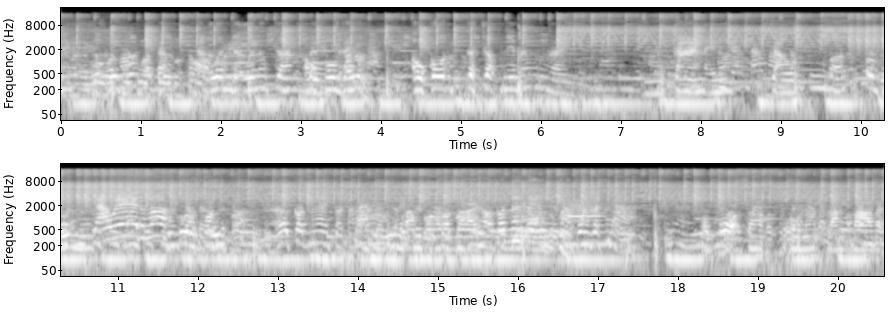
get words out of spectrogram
នតែអឿននឹងចាំអូកូនអូកូនចេះចាប់គ្នាហ្នឹងហើយការអីនោះចៅចៅអេ đúng không អើគាត់ហ្នឹងគាត់ថាគាត់បាយគាត់នៅតែប្រព័ន្ធគាត់ខ្ញុំអត់សាបទៅណាដល់ក្បាលដែរ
